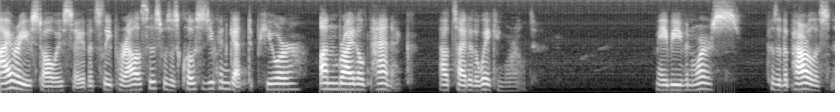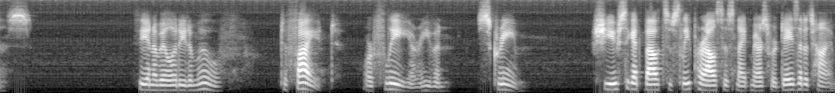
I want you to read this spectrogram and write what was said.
Ira used to always say that sleep paralysis was as close as you can get to pure, unbridled panic outside of the waking world. Maybe even worse, because of the powerlessness. The inability to move, to fight, or flee, or even scream. She used to get bouts of sleep paralysis nightmares for days at a time,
